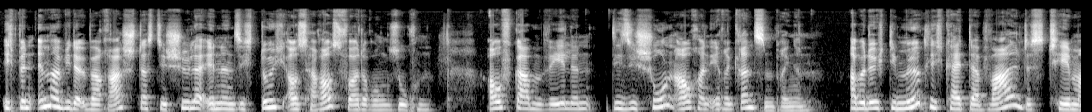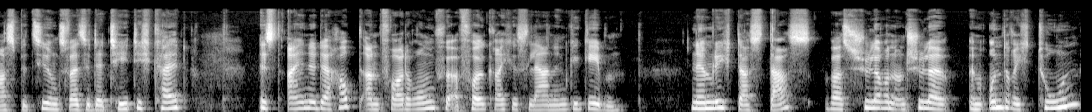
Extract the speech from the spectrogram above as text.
Ich bin immer wieder überrascht, dass die Schülerinnen sich durchaus Herausforderungen suchen, Aufgaben wählen, die sie schon auch an ihre Grenzen bringen. Aber durch die Möglichkeit der Wahl des Themas bzw. der Tätigkeit ist eine der Hauptanforderungen für erfolgreiches Lernen gegeben nämlich dass das, was Schülerinnen und Schüler im Unterricht tun,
